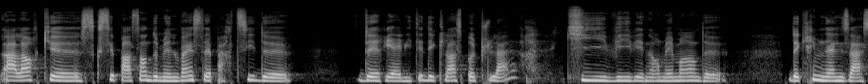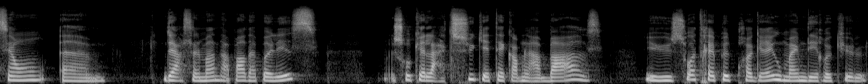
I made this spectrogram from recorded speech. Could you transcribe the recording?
alors que ce qui s'est passé en 2020, c'était parti de, de réalités des classes populaires qui vivent énormément de, de criminalisation, euh, de harcèlement de la part de la police. Je trouve que là-dessus, qui était comme la base, il y a eu soit très peu de progrès ou même des reculs.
